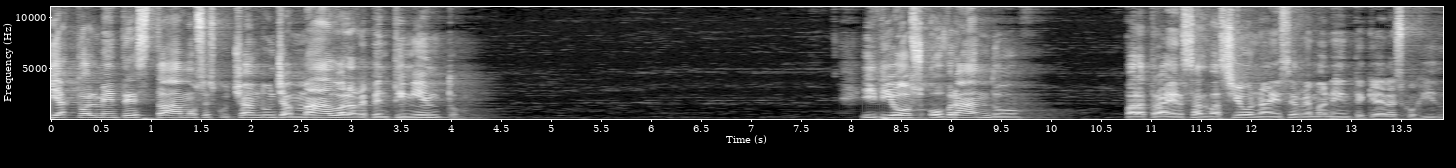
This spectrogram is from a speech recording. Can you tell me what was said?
Y actualmente estamos escuchando un llamado al arrepentimiento. Y Dios obrando para traer salvación a ese remanente que Él ha escogido.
